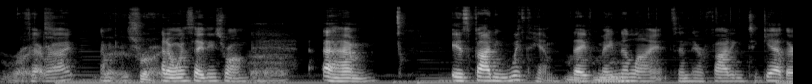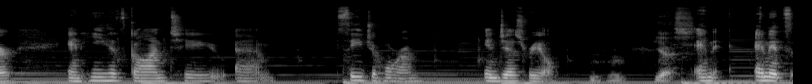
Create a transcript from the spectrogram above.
Right. is that right? I'm- That is right. I don't want to say these wrong. Uh, Um, is fighting with him. They've made an Mhm. alliance and they're fighting together. And he has gone to um, see Jehoram in Jezreel. mhm. Yes. And and it's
